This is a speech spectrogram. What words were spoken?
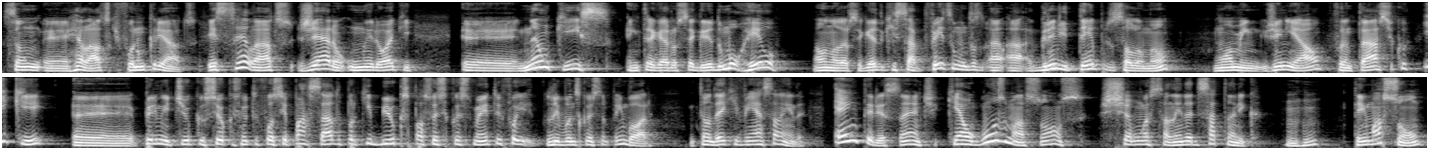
são é, relatos que foram criados. Esses relatos geram um herói que é, não quis entregar o segredo, morreu ao não dar o segredo, que sabe, fez um a, a grande templo de Salomão, um homem genial, fantástico, e que é, permitiu que o seu conhecimento fosse passado, porque Bilks passou esse conhecimento e foi levando esse conhecimento embora. Então daí que vem essa lenda. É interessante que alguns maçons chamam essa lenda de satânica. Tem um maçom,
